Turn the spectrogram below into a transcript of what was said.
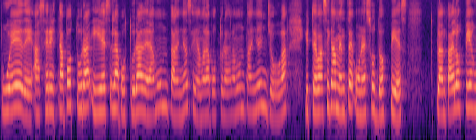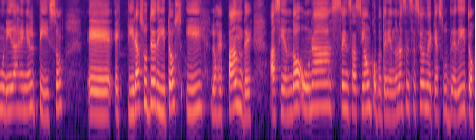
puede hacer esta postura y es la postura de la montaña, se llama la postura de la montaña en yoga y usted básicamente une sus dos pies, planta de los pies unidas en el piso, eh, estira sus deditos y los expande, haciendo una sensación, como teniendo una sensación de que sus deditos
